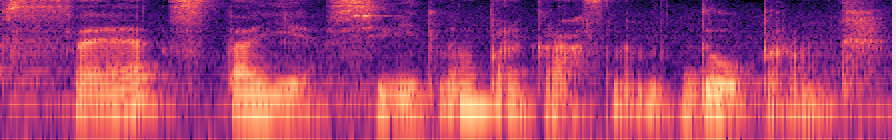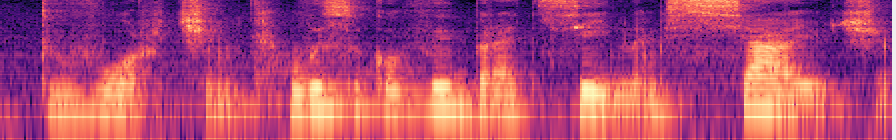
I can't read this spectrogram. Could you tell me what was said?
все стає світлим, прекрасним, добрим, творчим, високовібраційним, сяючим.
